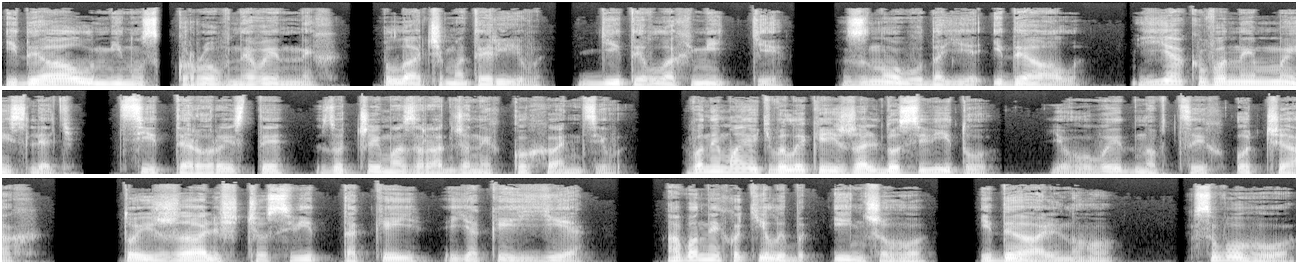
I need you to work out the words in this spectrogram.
Ідеал мінус кров невинних, плач матерів, діти в лахмітті, знову дає ідеал. Як вони мислять, ці терористи з очима зраджених коханців? Вони мають великий жаль до світу, його видно в цих очах. Той жаль, що світ такий, який є, а вони хотіли б іншого, ідеального, свого.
